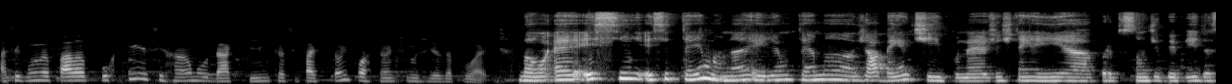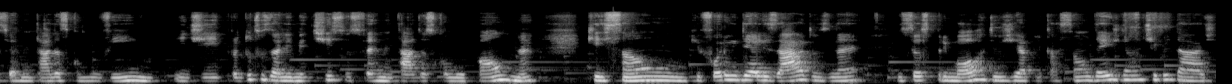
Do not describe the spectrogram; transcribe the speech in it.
a segunda fala por que esse ramo da química se faz tão importante nos dias atuais. Bom, é esse esse tema, né? Ele é um tema já bem antigo, né? A gente tem aí a produção de bebidas fermentadas como vinho e de produtos alimentícios fermentados como o pão, né? Que são que foram idealizados, né? Em seus primórdios de aplicação desde a antiguidade,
